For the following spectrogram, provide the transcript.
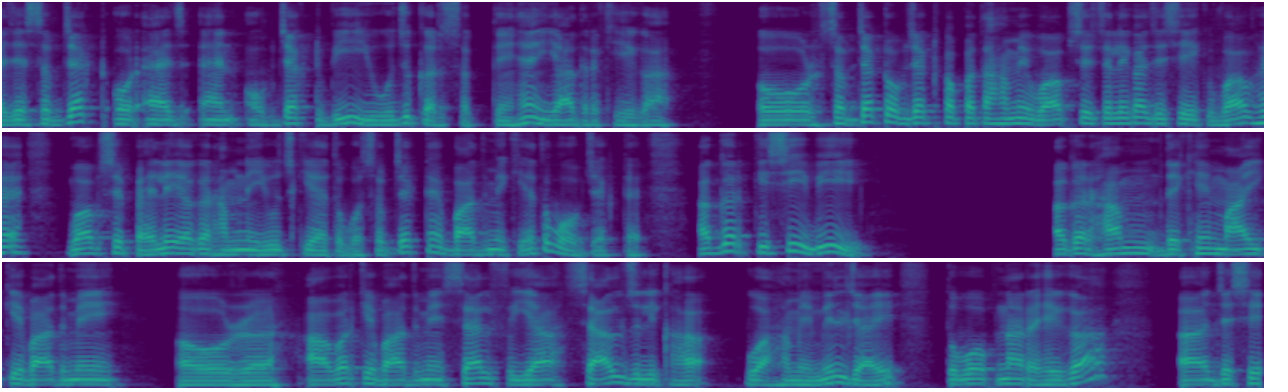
एज ए सब्जेक्ट और एज एन ऑब्जेक्ट भी यूज़ कर सकते हैं, याद रखिएगा। और सब्जेक्ट ऑब्जेक्ट का पता हमें वर्ब से चलेगा, जैसे एक वर्ब है वर्ब से पहले अगर हमने यूज़ किया तो वो सब्जेक्ट है, बाद में किया तो वो ऑब्जेक्ट है। अगर किसी भी, अगर हम देखें माई के बाद में और आवर के बाद में सेल्फ या सेल्व्स लिखा हुआ हमें मिल जाए तो वो अपना रहेगा जैसे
